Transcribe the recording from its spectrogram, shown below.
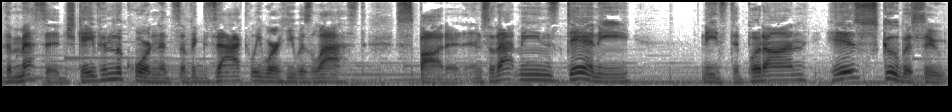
the message gave him the coordinates of exactly where he was last spotted. And so that means Danny needs to put on his scuba suit.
